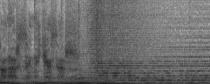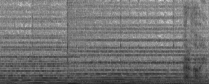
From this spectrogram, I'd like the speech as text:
Caner seni keser. Erdayım.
